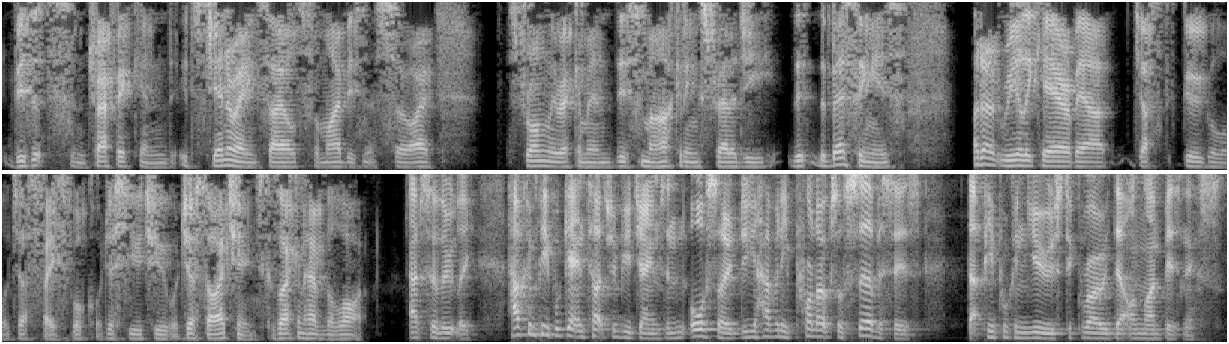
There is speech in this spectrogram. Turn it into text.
visits and traffic and it's generating sales for my business. So I strongly recommend this marketing strategy. The, the best thing is I don't really care about just Google or just Facebook or just YouTube or just iTunes because I can have the lot. Absolutely. How can people get in touch with you, James? And also, do you have any products or services that people can use to grow their online business?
